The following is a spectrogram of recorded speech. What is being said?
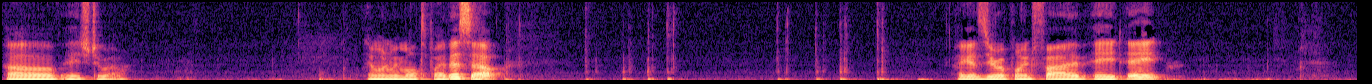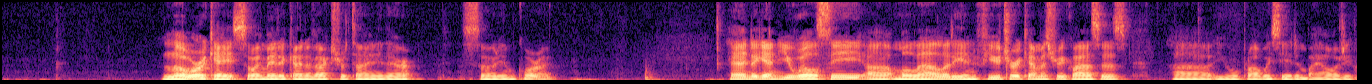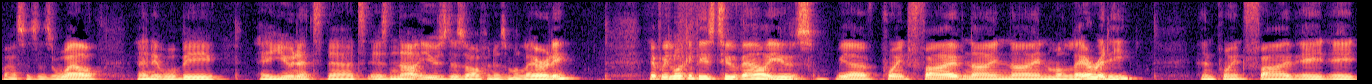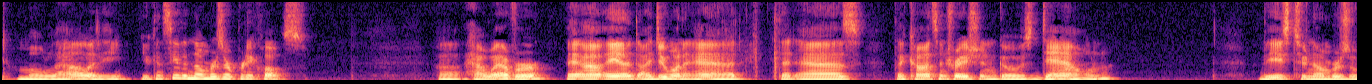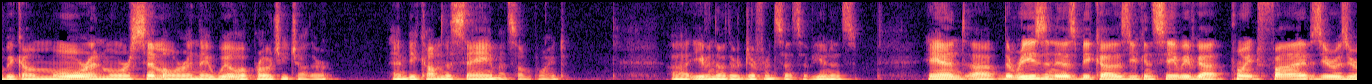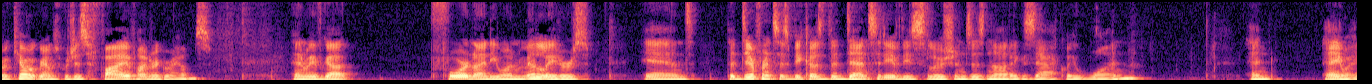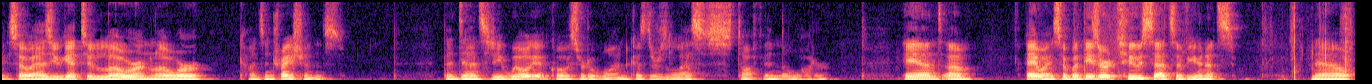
of H2O. And when we multiply this out, I get 0.588 lowercase, so I made it kind of extra tiny there, sodium chloride. And again, you will see uh, molality in future chemistry classes. Uh, you will probably see it in biology classes as well. And it will be a unit that is not used as often as molarity. If we look at these two values, we have 0.599 molarity and 0.588 molality. You can see the numbers are pretty close. Uh, however, uh, and I do want to add that as the concentration goes down, these two numbers will become more and more similar and they will approach each other and become the same at some point, uh, even though they're different sets of units. And uh, the reason is because you can see we've got 0.500 kilograms, which is 500 grams, and we've got 491 milliliters. And the difference is because the density of these solutions is not exactly one. And anyway, so as you get to lower and lower concentrations, the density will get closer to one because there's less stuff in the water. And um, anyway, so but these are two sets of units. Now,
